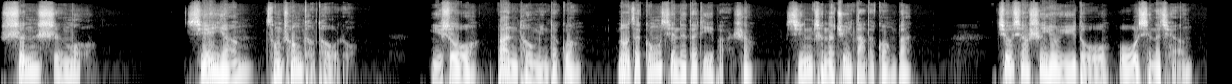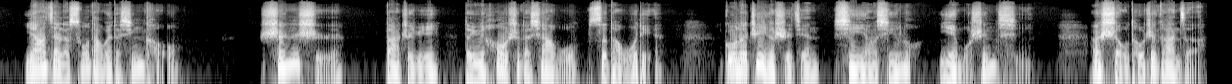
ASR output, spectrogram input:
申时末，斜阳从窗口透入，一束半透明的光落在宫线内的地板上，形成了巨大的光斑，就像是有一堵无形的墙压在了苏大为的心口。申时大致于等于后世的下午四到五点。过了这个时间，夕阳西落，夜幕升起，而手头这个案子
